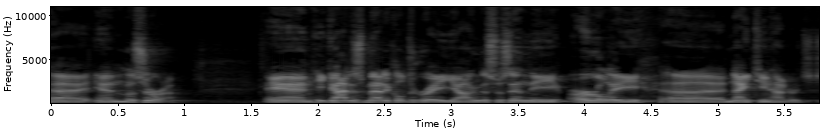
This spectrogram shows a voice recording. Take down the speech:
uh, in Missouri. And he got his medical degree young. This was in the early uh, 1900s.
